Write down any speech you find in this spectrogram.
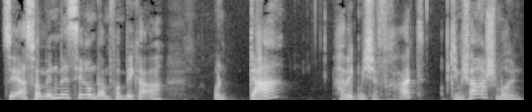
Zuerst vom Innenministerium, dann vom BKA. Und da habe ich mich gefragt, ob die mich verarschen wollen.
